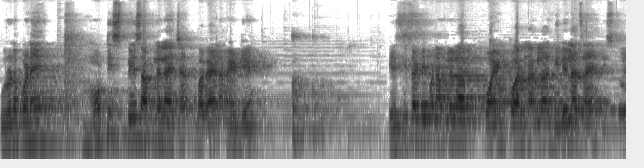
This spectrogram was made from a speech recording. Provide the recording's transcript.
पूर्णपणे मोठी स्पेस आपल्याला याच्यात बघायला मिळते. एसी साठी पण आपल्याला पॉइंट कॉर्नरला दिलेलाच आहे दिसतोय.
